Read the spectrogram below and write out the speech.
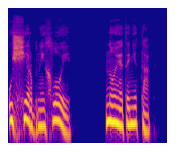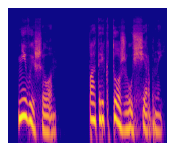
ущербной Хлои. Но это не так. Не выше он. Патрик тоже ущербный.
